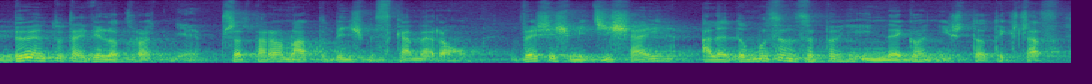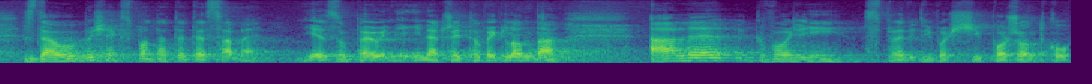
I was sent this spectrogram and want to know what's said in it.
Byłem tutaj wielokrotnie. Przed parą lat byliśmy z kamerą. Weszliśmy dzisiaj, ale do muzeum zupełnie innego niż dotychczas. Zdałoby się eksponaty te same. Nie zupełnie, inaczej to wygląda, ale gwoli sprawiedliwości i porządku.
